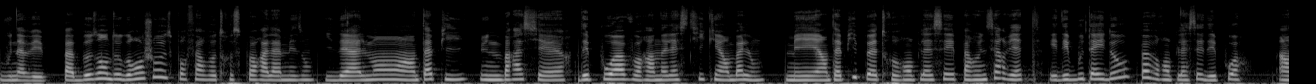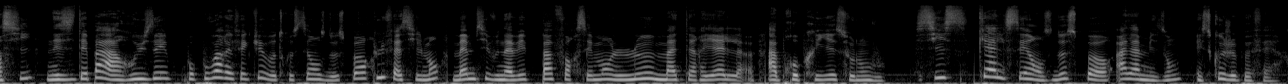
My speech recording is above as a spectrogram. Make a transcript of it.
Vous n'avez pas besoin de grand chose pour faire votre sport à la maison. Idéalement un tapis, une brassière, des poids, voire un élastique et un ballon. Mais un tapis peut être remplacé par une serviette et des bouteilles d'eau peuvent remplacer des poids. Ainsi, n'hésitez pas à ruser pour pouvoir effectuer votre séance de sport plus facilement, même si vous n'avez pas forcément le matériel approprié selon vous. 6. Quelle séance de sport à la maison est-ce que je peux faire?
